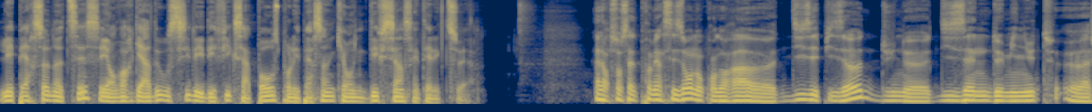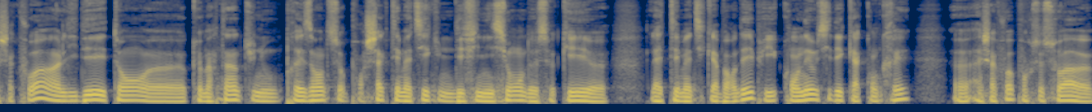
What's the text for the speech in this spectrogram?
les personnes autistes, et on va regarder aussi les défis que ça pose pour les personnes qui ont une déficience intellectuelle. Alors sur cette première saison, donc on aura 10 euh, épisodes d'une dizaine de minutes euh, à chaque fois. Hein. L'idée étant euh, que Martin, tu nous présentes sur, pour chaque thématique une définition de ce qu'est la thématique abordée, puis qu'on ait aussi des cas concrets à chaque fois pour que ce soit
